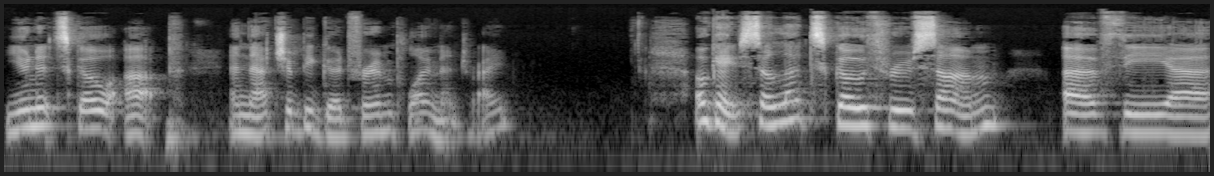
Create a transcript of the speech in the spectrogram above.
Units go up, and that should be good for employment, right? Okay, so let's go through some of the uh,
